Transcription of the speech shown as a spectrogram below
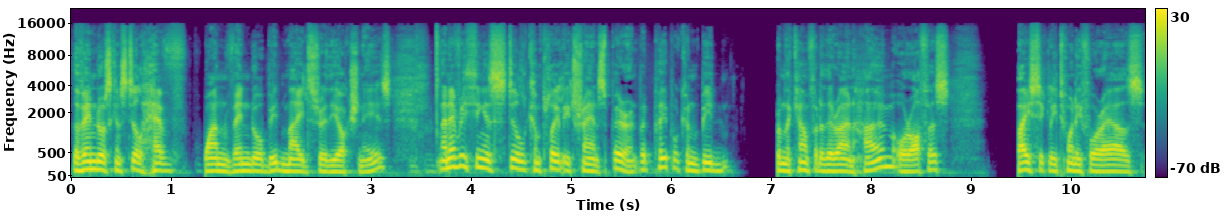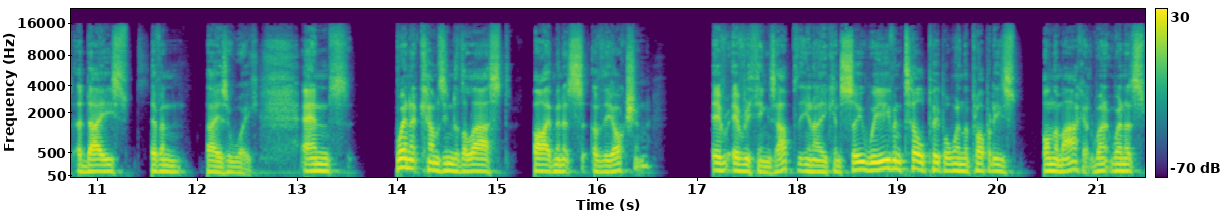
The vendors can still have one vendor bid made through the auctioneers, mm-hmm. and everything is still completely transparent. But people can bid from the comfort of their own home or office, basically 24 hours a day, seven days a week. And when it comes into the last five minutes of the auction, everything's up. You know, you can see. We even tell people when the property's on the market, when, when it's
